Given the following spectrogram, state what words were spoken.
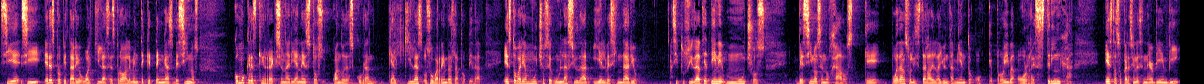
Si, e, si eres propietario o alquilas, es probablemente que tengas vecinos. ¿Cómo crees que reaccionarían estos cuando descubran que alquilas o subarrendas la propiedad? Esto varía mucho según la ciudad y el vecindario. Si tu ciudad ya tiene muchos vecinos enojados que puedan solicitar al ayuntamiento o que prohíba o restrinja estas operaciones en Airbnb,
